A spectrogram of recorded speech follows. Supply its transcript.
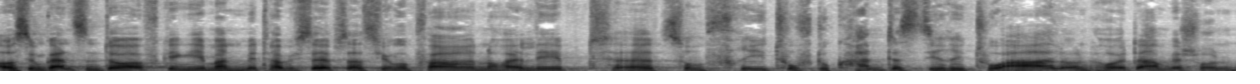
Aus dem ganzen Dorf ging jemand mit, habe ich selbst als junge Pfarrerin noch erlebt, äh, zum Friedhof. Du kanntest die Rituale und heute haben wir schon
